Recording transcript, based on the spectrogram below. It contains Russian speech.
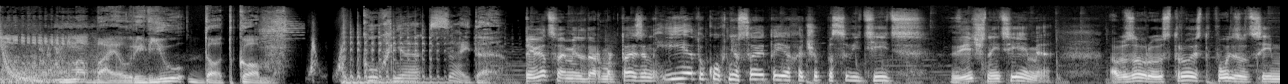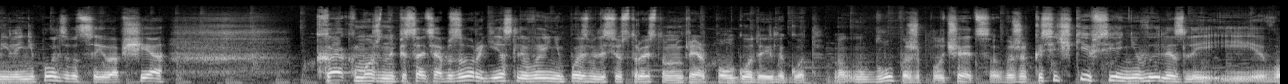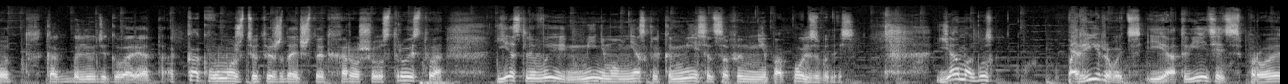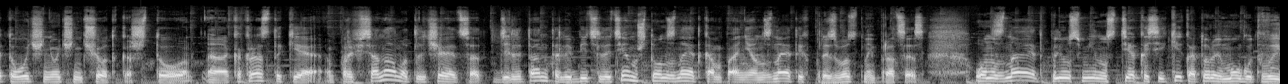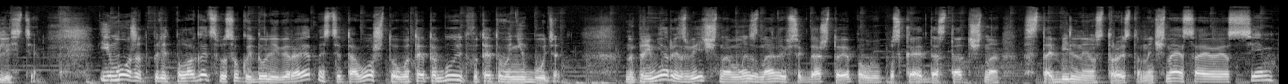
MobileReview.com Кухня сайта. Привет, с вами Эльдар Муртазин И эту кухню сайта я хочу посвятить вечной теме. Обзоры устройств, пользоваться ими или не пользоваться И вообще как можно написать обзор, если вы не пользовались устройством, например, полгода или год? Ну, ну, глупо же получается. Вы же косячки все не вылезли. И вот как бы люди говорят, а как вы можете утверждать, что это хорошее устройство, если вы минимум несколько месяцев им не попользовались? Я могу парировать и ответить про это очень-очень четко, что э, как раз-таки профессионал отличается от дилетанта, любителя тем, что он знает компанию, он знает их производственный процесс, он знает плюс-минус те косяки, которые могут вылезти, и может предполагать с высокой долей вероятности того, что вот это будет, вот этого не будет. Например, извечно мы знали всегда, что Apple выпускает достаточно стабильные устройства. Начиная с iOS 7,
